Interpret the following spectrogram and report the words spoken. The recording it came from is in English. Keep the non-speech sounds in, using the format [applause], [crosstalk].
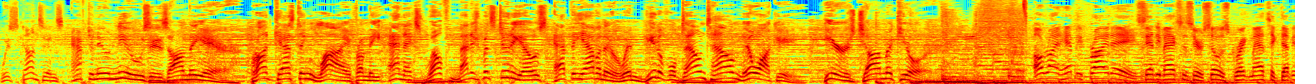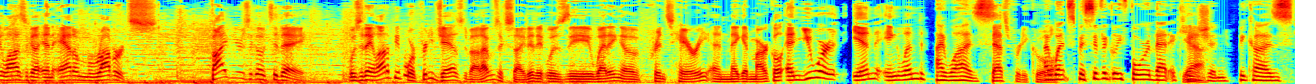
Wisconsin's afternoon news is on the air, broadcasting live from the Annex Wealth Management Studios at the Avenue in beautiful downtown Milwaukee. Here's John Mercure. All right, happy Friday. Sandy Maxx is here. So is Greg Matzek, Debbie Lazaga, and Adam Roberts. Five years ago today was a day a lot of people were pretty jazzed about. I was excited. It was the wedding of Prince Harry and Meghan Markle, and you were in England. I was. That's pretty cool. I went specifically for that occasion yeah. because,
